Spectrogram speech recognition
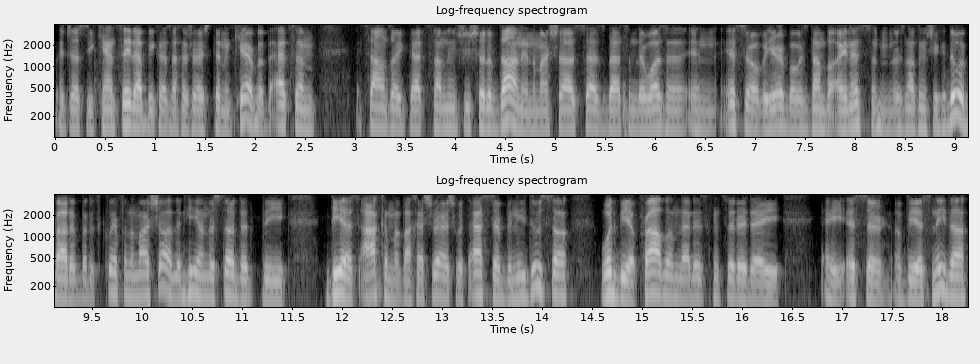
But just you can't say that because Achashverosh didn't care. But Be'etzim, it sounds like that's something she should have done. And the Maharsha says Be'etzim there was an in Isra over here, but was done by Einis, and there's nothing she could do about it. But it's clear from the Maharsha that he understood that the Bias Akam of Achashverosh with Esther Benidusa would be a problem. That is considered a a Isser of Bias Nida,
